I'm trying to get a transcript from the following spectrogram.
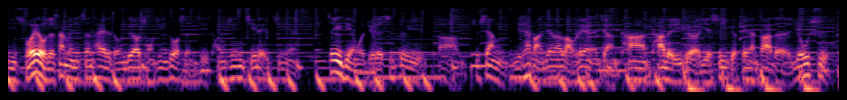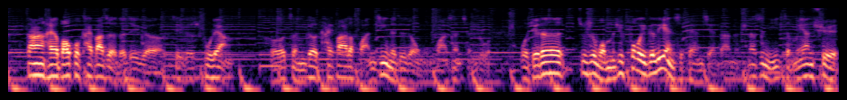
你所有的上面的生态的东西都要重新做审计，重新积累经验，这一点我觉得是对啊，就像以太坊这样的老链来讲，它它的一个也是一个非常大的优势。当然还要包括开发者的这个这个数量和整个开发的环境的这种完善程度。我觉得就是我们去 for 一个链是非常简单的，但是你怎么样去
